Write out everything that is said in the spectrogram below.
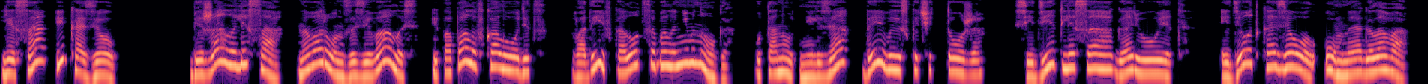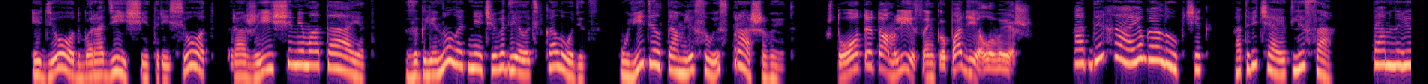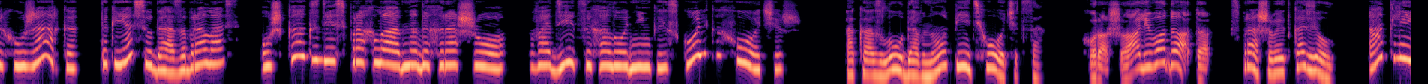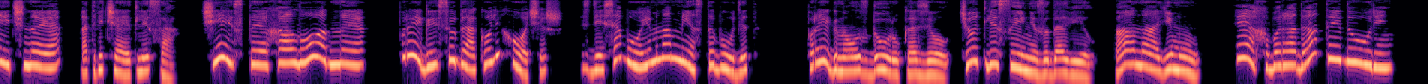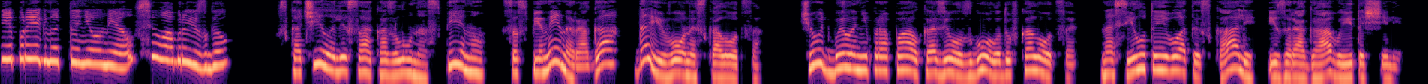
Лиса и козел. Бежала лиса, на ворон зазевалась и попала в колодец. Воды в колодце было немного, утонуть нельзя, да и выскочить тоже. Сидит лиса, горюет. Идет козел, умная голова. Идет, бородищей трясет, рожищами мотает. Заглянул от нечего делать в колодец. Увидел там лису и спрашивает. «Что ты там, лисонька, поделываешь?» «Отдыхаю, голубчик», — отвечает лиса. «Там наверху жарко, так я сюда забралась. Уж как здесь прохладно да хорошо, водицы холодненькой сколько хочешь». А козлу давно пить хочется. «Хороша ли вода-то?» — спрашивает козел. «Отличная!» — отвечает лиса. «Чистая, холодная. Прыгай сюда, коли хочешь. Здесь обоим нам место будет». Прыгнул с дуру козел, чуть лисы не задавил, а она ему. «Эх, бородатый дурень, и прыгнуть-то не умел, всю обрызгал». Вскочила лиса козлу на спину, со спины на рога, да и вон из колодца. Чуть было не пропал козел с голоду в колодце. На силу-то его отыскали и за рога вытащили.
